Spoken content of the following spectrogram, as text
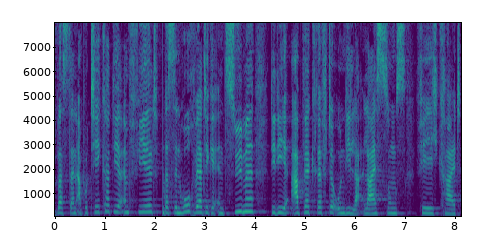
was dein Apotheker dir empfiehlt. Das sind hochwertige Enzyme, die die Abwehrkräfte und die Leistungsfähigkeit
